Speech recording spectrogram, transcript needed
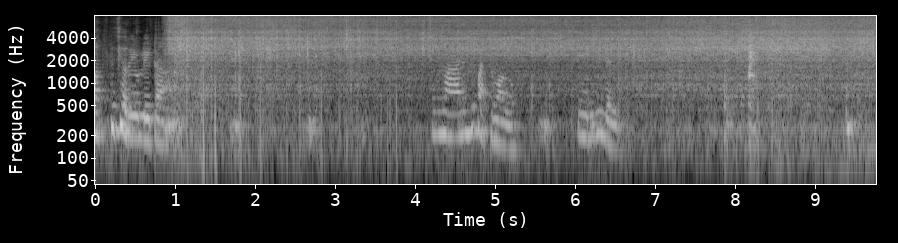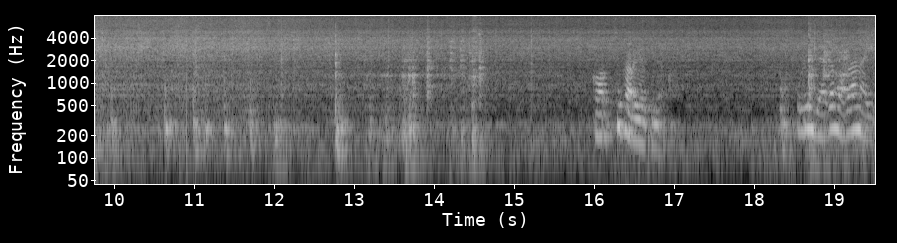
പത്ത് ചെറിയ ഉള്ളി ഇട്ടാണ് ഒരു നാലഞ്ച് പച്ചമുളകും. എരിവില്ലല്ലോ. കുറച്ച് കറിവേപ്പില. പുള്ളി ജഗ മുഖാനായി.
